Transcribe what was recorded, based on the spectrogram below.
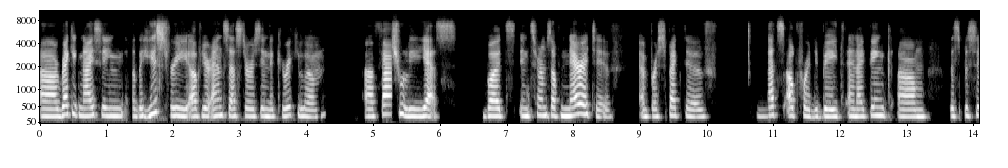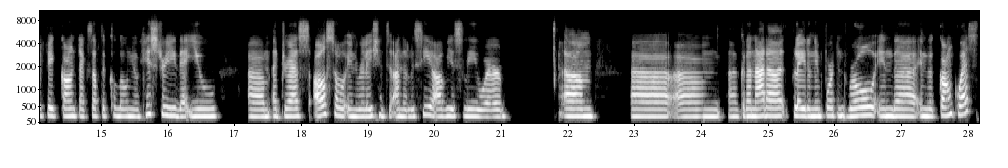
uh, recognizing the history of your ancestors in the curriculum, factually, yes but in terms of narrative and perspective, that's up for debate. And I think um, the specific context of the colonial history that you um, address also in relation to Andalusia, obviously, where um, uh, um, uh, Granada played an important role in the in the conquest,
